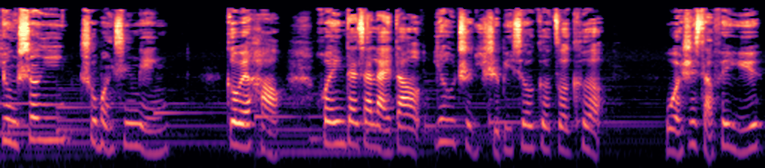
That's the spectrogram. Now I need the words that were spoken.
用声音触碰心灵，各位好，欢迎大家来到优质女士必修课做客，我是小飞鱼。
